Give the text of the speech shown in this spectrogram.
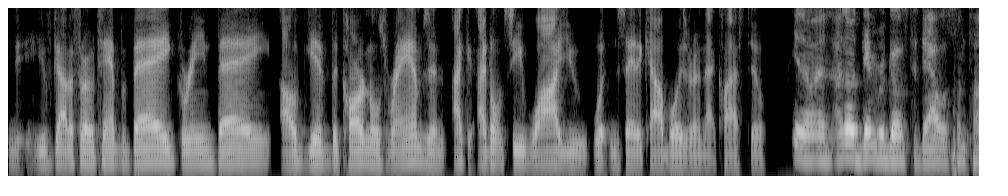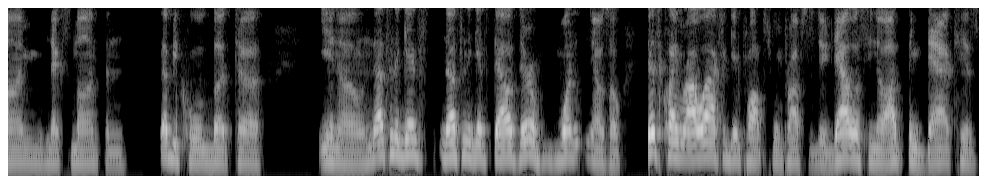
you've got to throw Tampa Bay, Green Bay. I'll give the Cardinals, Rams, and I, I don't see why you wouldn't say the Cowboys are in that class too. You know, and I know Denver goes to Dallas sometime next month, and that'd be cool. But uh, you know, nothing against nothing against Dallas. They're one, you know, so disclaimer, I will actually give props when props is due. Dallas, you know, I think Dak has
